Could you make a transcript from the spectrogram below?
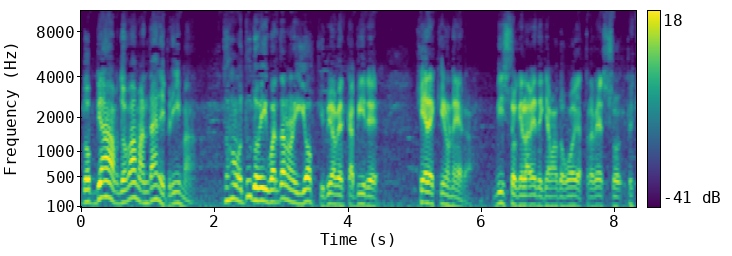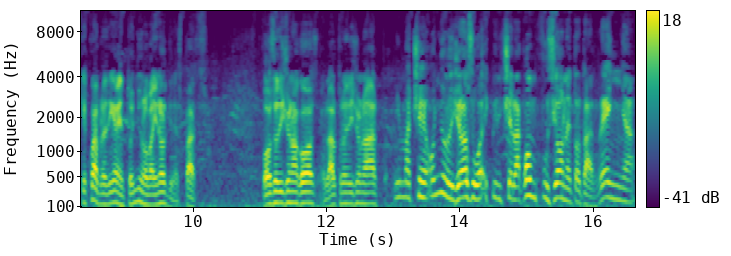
Dobbiamo, dovevamo andare prima. No, tu dovevi guardarlo negli occhi prima per capire chi era e chi non era, visto che l'avete chiamato voi attraverso... Perché qua praticamente ognuno va in ordine spazio cosa dice una cosa l'altro ne dice un'altra, ma c'è, ognuno dice la sua e quindi c'è la confusione totale, regna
